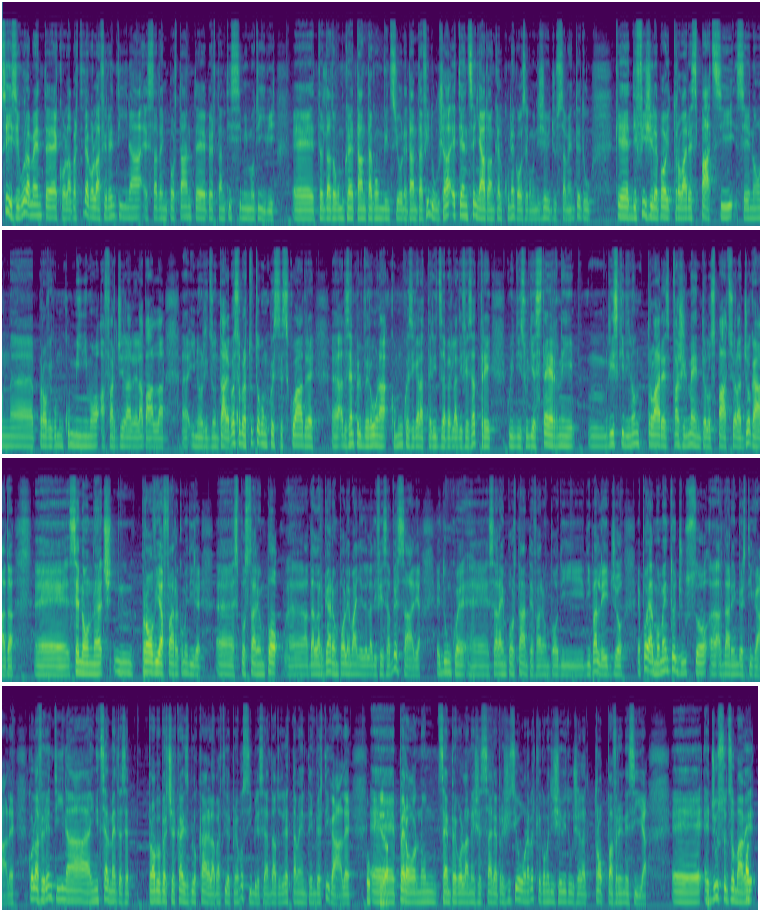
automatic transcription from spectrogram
Sì, sicuramente ecco, la partita con la Fiorentina è stata importante per tantissimi motivi, eh, ti ha dato comunque tanta convinzione, tanta fiducia e ti ha insegnato anche alcune cose, come dicevi giustamente tu, che è difficile poi trovare spazi se non eh, provi comunque un minimo a far girare la palla eh, in orizzontale. Poi soprattutto con queste squadre, eh, ad esempio il Verona comunque si caratterizza per la difesa a 3, quindi sugli esterni mh, rischi di non trovare facilmente lo spazio alla giocata eh, se non c- mh, provi a far come dire eh, spostare un po' eh, ad allargare un po' le maglie della difesa avversaria e dunque eh, sarà importante fare un po' di, di, palleggio e poi al momento giusto eh, andare in verticale. Con la Fiorentina inizialmente si è proprio per cercare di sbloccare la partita il prima possibile, si è andato direttamente in verticale, eh, però non sempre con la necessaria precisione, perché come dicevi tu c'era troppa frenesia. Eh, è giusto insomma ave-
